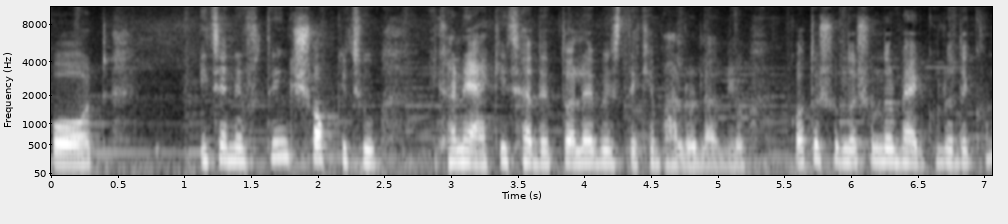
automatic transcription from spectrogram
পট ইচ অ্যান্ড এভরিথিং সব কিছু এখানে একই ছাদের তলায় বেশ দেখে ভালো লাগল। কত সুন্দর সুন্দর ব্যাগগুলো দেখুন।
